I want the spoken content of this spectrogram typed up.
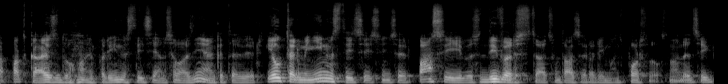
tāpat kā es domāju par investīcijām savā ziņā, ka tev ir ilgtermiņa investīcijas, viņas ir pasīvas, diversitātes, un tās ir arī mans portfels. Nodēcīgi.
